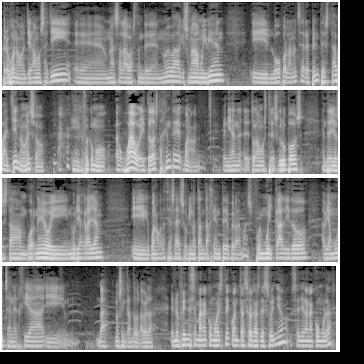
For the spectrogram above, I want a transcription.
pero bueno, llegamos allí, eh, en una sala bastante nueva, que sonaba muy bien, y luego por la noche de repente estaba lleno eso. Y fue como, wow, y toda esta gente, bueno, venían, tocamos tres grupos, entre ellos estaban Borneo y Nuria Graham. Y bueno, gracias a eso vino tanta gente, pero además fue muy cálido, había mucha energía y bah, nos encantó, la verdad. En un fin de semana como este, ¿cuántas horas de sueño se llegan a acumular?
